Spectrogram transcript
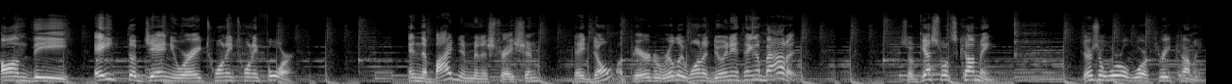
on the 8th of January 2024. In the Biden administration, they don't appear to really want to do anything about it. So, guess what's coming? There's a World War III coming.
